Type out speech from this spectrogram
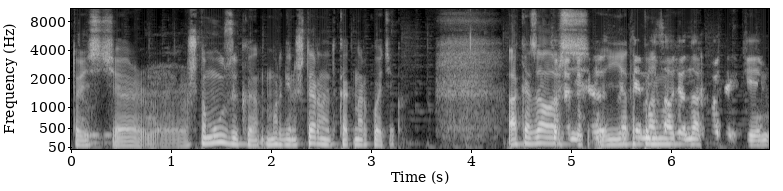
то есть э, что музыка Моргенштерна это как наркотик. Оказалось, Слушай, я так тема понимаю, аудионаркотики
